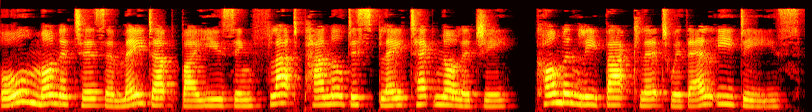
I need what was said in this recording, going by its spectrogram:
all monitors are made up by using flat panel display technology, commonly backlit with LEDs.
